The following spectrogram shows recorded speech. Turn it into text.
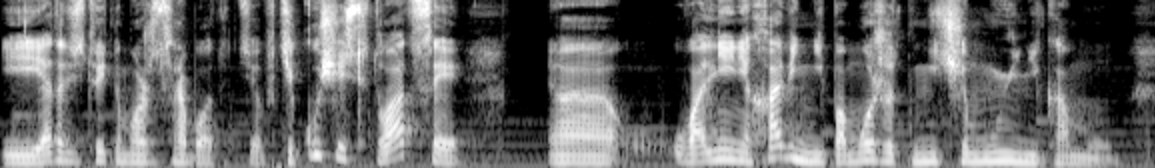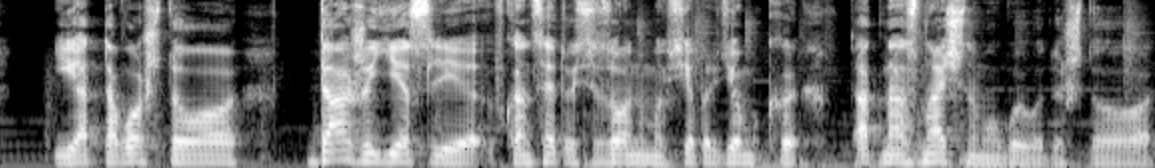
И это действительно может сработать. В текущей ситуации э, увольнение Хави не поможет ничему и никому. И от того, что даже если в конце этого сезона мы все придем к однозначному выводу, что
